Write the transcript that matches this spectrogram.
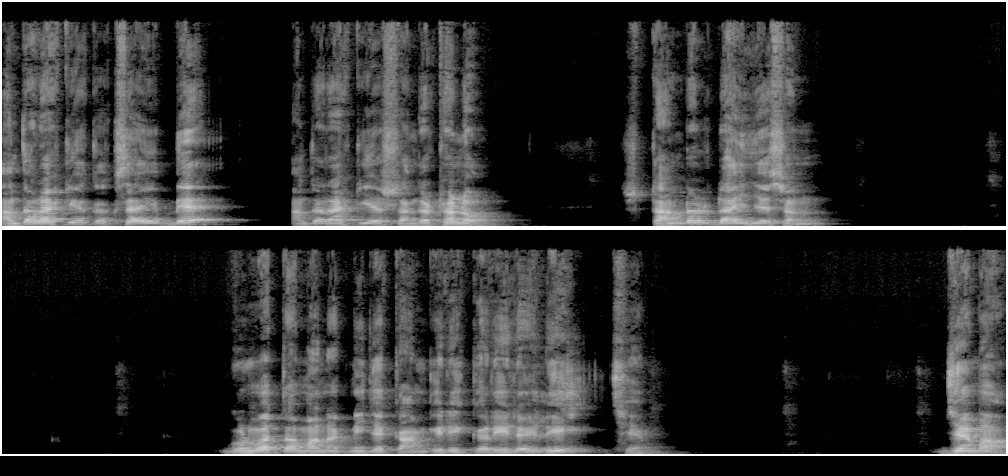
આંતરરાષ્ટ્રીય કક્ષાએ બે આંતરરાષ્ટ્રીય સંગઠનો, સ્ટાન્ડર્ડાઇઝેશન ગુણવત્તા માનકની જે કામગીરી કરી રહેલી છે જેમાં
